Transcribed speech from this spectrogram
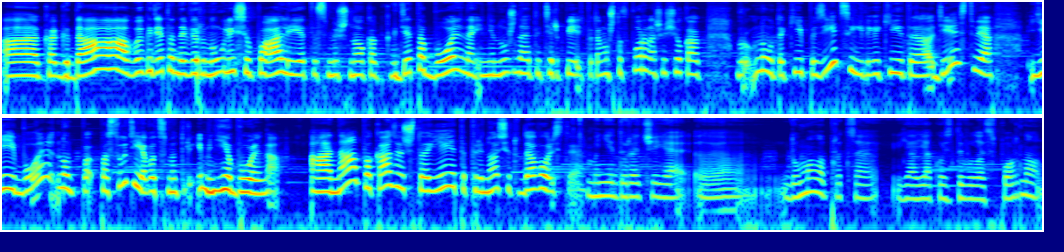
а, когда вы где-то навернулись, упали, и это смешно, как где-то больно, и не нужно это терпеть, потому что в порно еще как, ну, такие позиции или какие-то действия, ей боль, ну, по, по сути, я вот смотрю, и мне больно, а она показує, що їй це приносить удовольствие. Мені, до речі, я е, думала про це. Я якось дивилась порно,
